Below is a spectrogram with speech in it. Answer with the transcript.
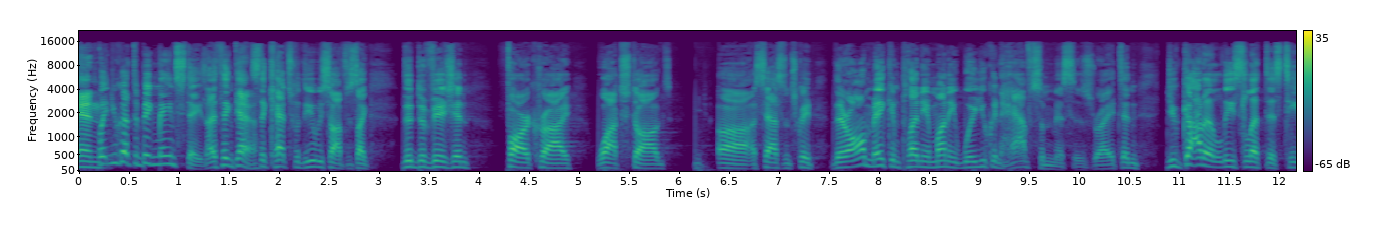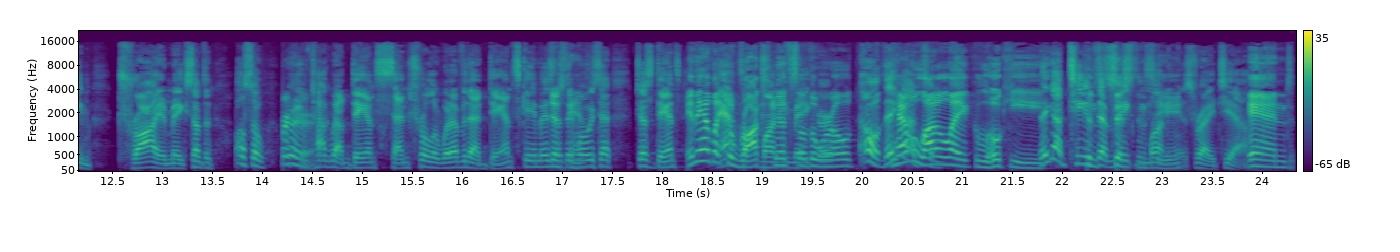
and but you got the big mainstays. I think that's Yeah. the catch with Ubisoft. It's like the Division, Far Cry, Watch Dogs, uh, Assassin's Creed. They're all making plenty of money where you can have some misses, right? And you got to at least let this team try and make something. Also, we're going to talk about Dance Central or whatever that dance game is Just that they've Dance. always had. Just Dance. and they have like the That's a Rocksmiths of the world. Oh, they, have got a lot some- of like Loki. They got teams that make money. That's right. Yeah. And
